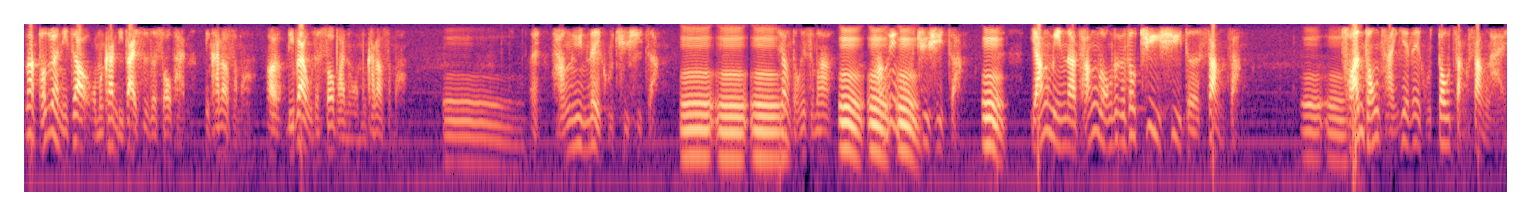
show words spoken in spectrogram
那投资者，你知道我们看礼拜四的收盘，你看到什么？啊，礼拜五的收盘？我们看到什么？嗯，哎，航运类股继续涨。嗯嗯嗯，这样懂意思吗？嗯嗯，航运股继续涨。嗯，阳明啊、长荣这个都继续的上涨。嗯嗯，传统产业类股都涨上来。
